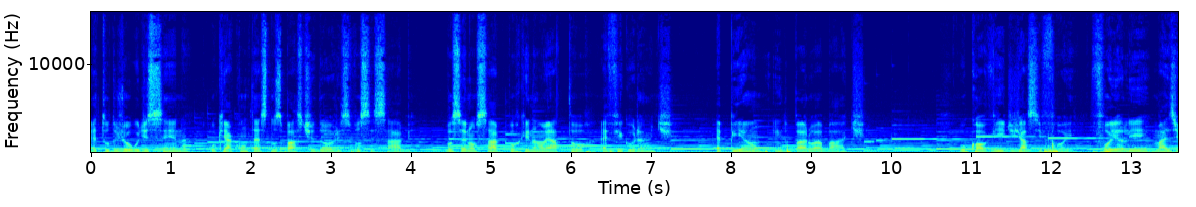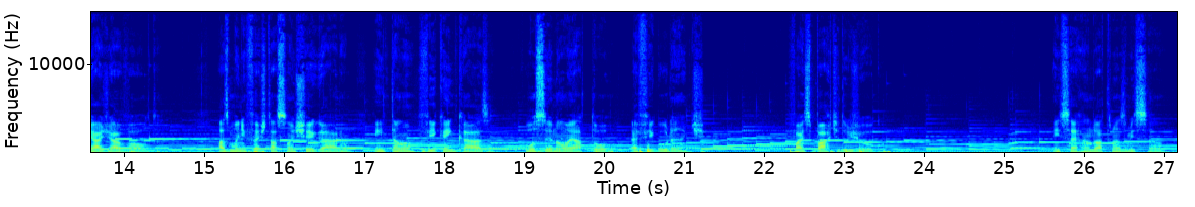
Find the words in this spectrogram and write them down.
É tudo jogo de cena. O que acontece nos bastidores, você sabe? Você não sabe porque não é ator, é figurante. É peão indo para o abate. O Covid já se foi. Foi ali, mas já já volta. As manifestações chegaram, então fica em casa. Você não é ator, é figurante. Faz parte do jogo. Encerrando a transmissão.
